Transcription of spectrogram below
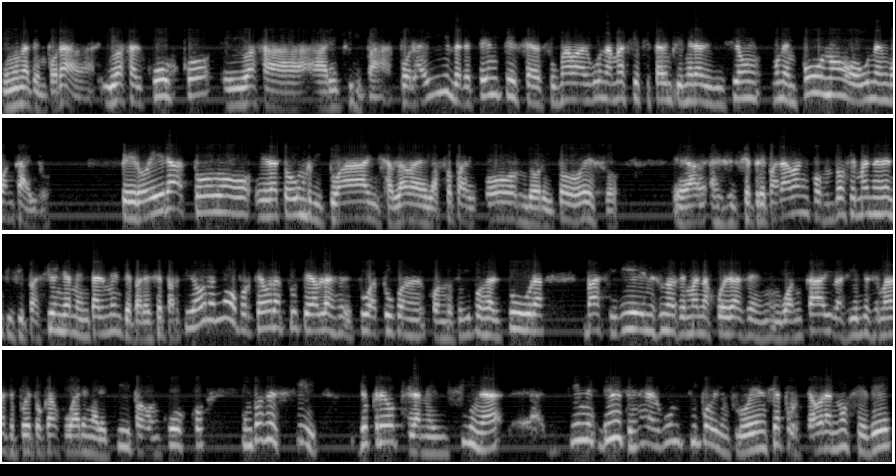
en una temporada. Ibas al Cusco e ibas a Arequipa. Por ahí de repente se sumaba alguna más si es que estaba en primera división, una en Puno o una en Huancayo. Pero era todo era todo un ritual y se hablaba de la sopa de cóndor y todo eso. Eh, se preparaban con dos semanas de anticipación ya mentalmente para ese partido. Ahora no, porque ahora tú te hablas tú a tú con, con los equipos de altura, vas y vienes, una semana juegas en Huancayo, la siguiente semana te puede tocar jugar en Arequipa o en Cusco. Entonces sí, yo creo que la medicina eh, tiene, debe tener algún tipo de influencia porque ahora no se ve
